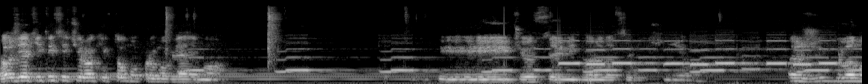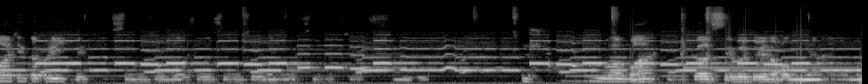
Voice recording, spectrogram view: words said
Тож, як і тисячі років тому промовляємо. І чувство від города Всевишнього. Жива матінка прийде, сину твій благослови, сину твій Жива матінка, сила твої наповняємо.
